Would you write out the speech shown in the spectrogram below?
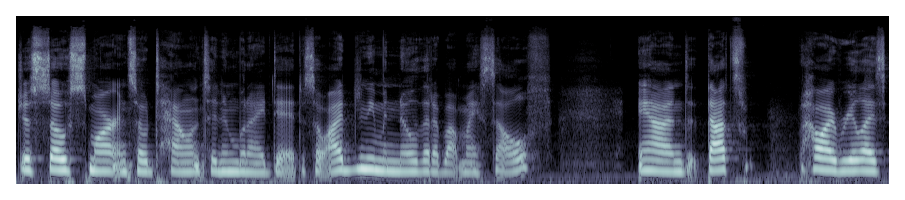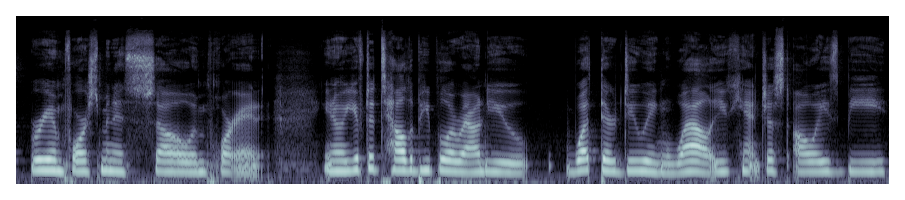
just so smart and so talented in what I did. So I didn't even know that about myself. And that's how I realized reinforcement is so important. You know, you have to tell the people around you what they're doing well. You can't just always be,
